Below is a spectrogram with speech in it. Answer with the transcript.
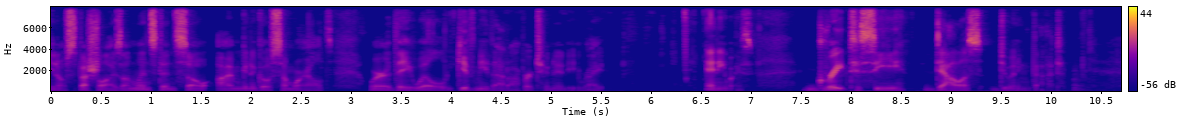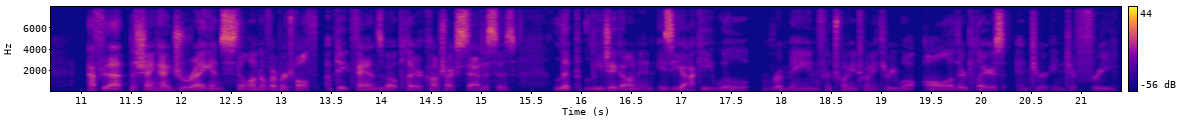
you know, specialize on Winston. So I'm going to go somewhere else where they will give me that opportunity, right? Anyways, great to see Dallas doing that. After that, the Shanghai Dragons, still on November 12th, update fans about player contract statuses. Lip, Lee Jae-gon, and Izayaki will remain for 2023, while all other players enter into free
